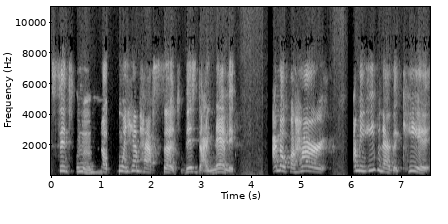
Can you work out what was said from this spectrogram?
since mm-hmm. you know you and him have such this dynamic i know for her i mean even as a kid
